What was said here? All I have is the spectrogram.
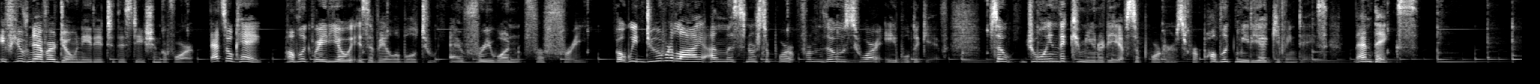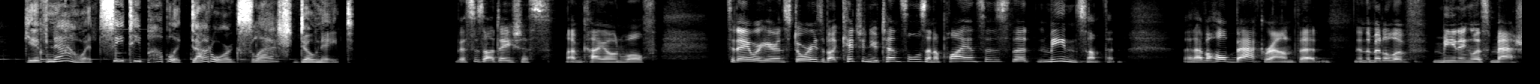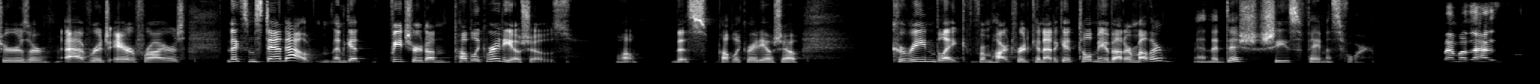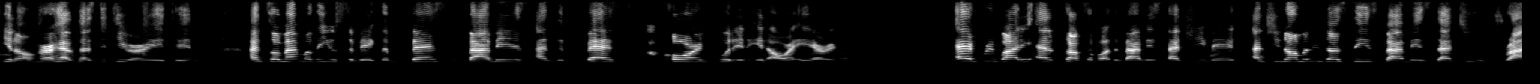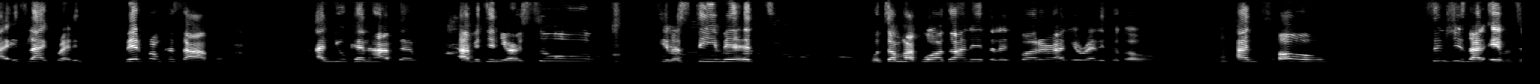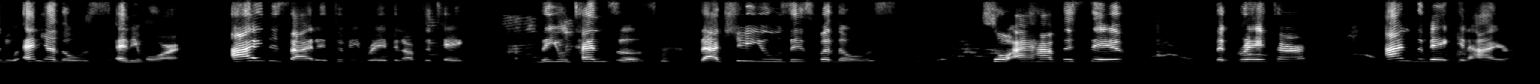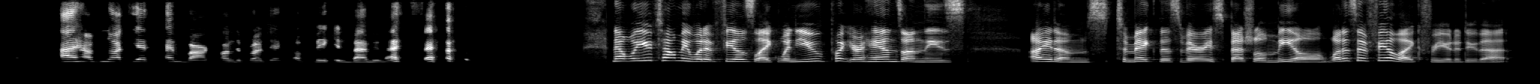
If you've never donated to the station before, that's okay. Public radio is available to everyone for free. But we do rely on listener support from those who are able to give. So join the community of supporters for Public Media Giving Days. And thanks. Give now at ctpublic.org slash donate. This is Audacious. I'm Chion Wolf. Today we're hearing stories about kitchen utensils and appliances that mean something, that have a whole background that, in the middle of meaningless mashers or average air fryers, makes them stand out and get featured on public radio shows. Well, this public radio show. Corrine Blake from Hartford, Connecticut told me about her mother and the dish she's famous for. My mother has, you know, her health has deteriorated. And so my mother used to bake the best bammies and the best corn pudding in our area. Everybody else talks about the bammies that she makes, and she normally does these bammies that you dry. It's like bread. It's made from cassava, and you can have them have it in your soup. You know, steam it, put some hot water on it, a little butter, and you're ready to go. And so, since she's not able to do any of those anymore, I decided to be brave enough to take the utensils that she uses for those. So I have the sieve, the grater, and the baking iron. I have not yet embarked on the project of making bammy myself. Now, will you tell me what it feels like when you put your hands on these items to make this very special meal? What does it feel like for you to do that?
